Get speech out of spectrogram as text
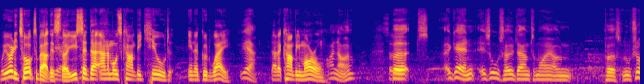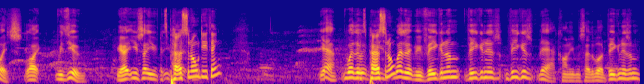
We already talked about this Yeah, though. You said that animals can't be killed in a good way. Yeah, That it can't be moral. I know, but again, it's also down to my own personal choice. Like with you, yeah, you say you, It's you- personal, do you think? Yeah, whether It's it be- personal? whether it be veganism, veganism, vegas, yeah, I can't even say the word veganism,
